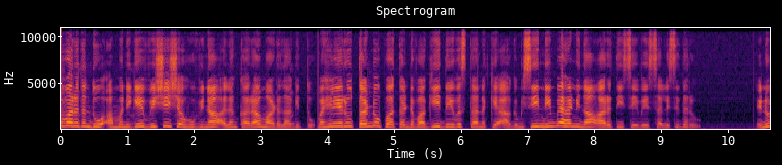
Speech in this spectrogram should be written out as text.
ಶುಕ್ರವಾರದಂದು ಅಮ್ಮನಿಗೆ ವಿಶೇಷ ಹೂವಿನ ಅಲಂಕಾರ ಮಾಡಲಾಗಿತ್ತು. ಮಹಿಳೆಯರು ತಂಡೋಪ ತಂಡವಾಗಿ ದೇವಸ್ಥಾನಕ್ಕೆ ಆಗಮಿಸಿ ನಿಂಬೆಹಣ್ಣಿನ ಆರತಿ ಸೇವೆ ಸಲ್ಲಿಸಿದರು. ಇನ್ನು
